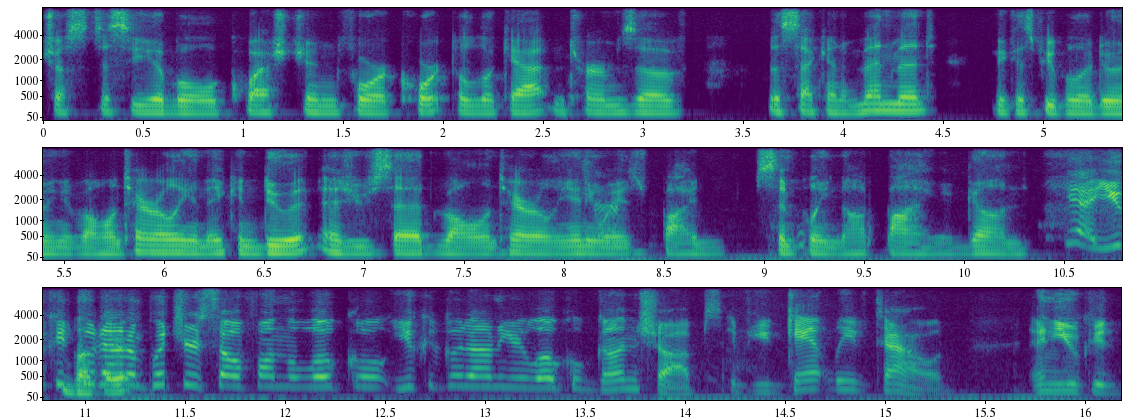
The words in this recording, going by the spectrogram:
justiciable question for a court to look at in terms of the Second Amendment because people are doing it voluntarily and they can do it, as you said, voluntarily anyways by simply not buying a gun. Yeah, you could But go down and put yourself on the local. You could go down to your local gun shops if you can't leave town, and you could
